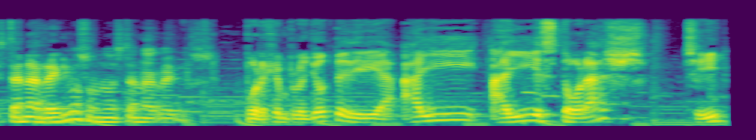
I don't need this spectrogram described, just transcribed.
¿están arreglos o no están arreglos? Por ejemplo, yo te diría, hay, hay storage, ¿sí?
